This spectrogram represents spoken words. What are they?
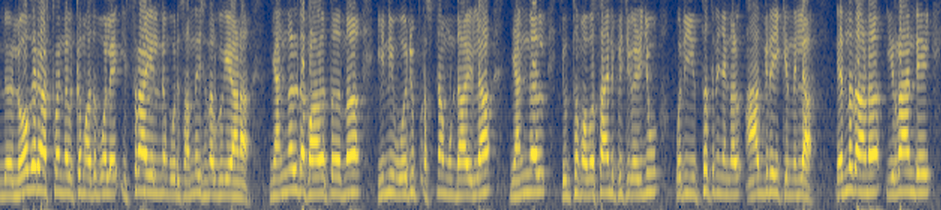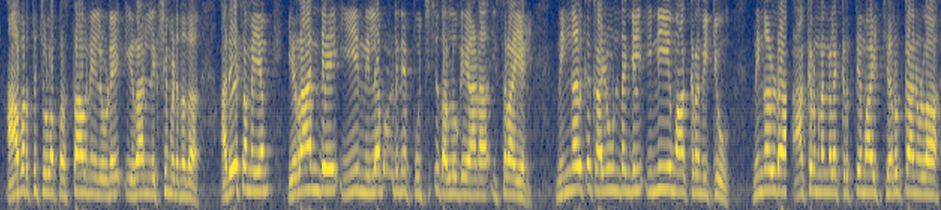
ലോകരാഷ്ട്രങ്ങൾക്കും അതുപോലെ ഇസ്രായേലിനും ഒരു സന്ദേശം നൽകുകയാണ്. ഞങ്ങളുടെ ഭാഗത്ത് നിന്ന് ഇനി ഒരു പ്രശ്നം ഉണ്ടായില്ല. ഞങ്ങൾ യുദ്ധം അവസാനിപ്പിച്ചു കഴിഞ്ഞു. ഒരു യുദ്ധത്തിന് ഞങ്ങൾ ആഗ്രഹിക്കുന്നില്ല. എന്നതാണ് ഇറാന്റെ ആവർത്തിച്ചുള്ള പ്രസ്താവനയിലൂടെ ഇറാൻ ലക്ഷ്യമിടുന്നത്. അതേസമയം ഇറാന്റെ ഈ നിലപാടിനെ പുച്ഛിച്ചു തള്ളുകയാണ് ഇസ്രായേൽ. നിങ്ങൾക്ക് കഴിവുണ്ടെങ്കിൽ ഇനിയും ആക്രമിക്കൂ. നിങ്ങളുടെ ആക്രമണങ്ങളെ കൃത്യമായി ചെറുക്കാനുള്ള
